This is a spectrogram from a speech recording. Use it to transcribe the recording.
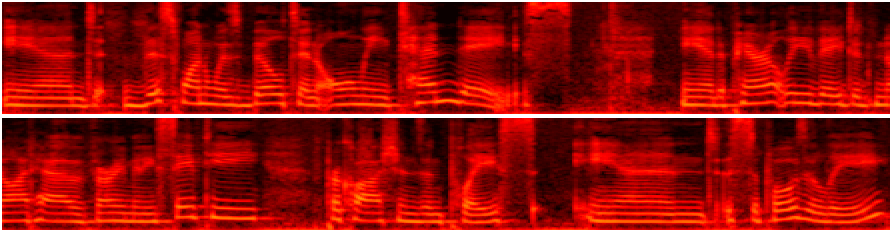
And this one was built in only 10 days. And apparently they did not have very many safety precautions in place. And supposedly,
